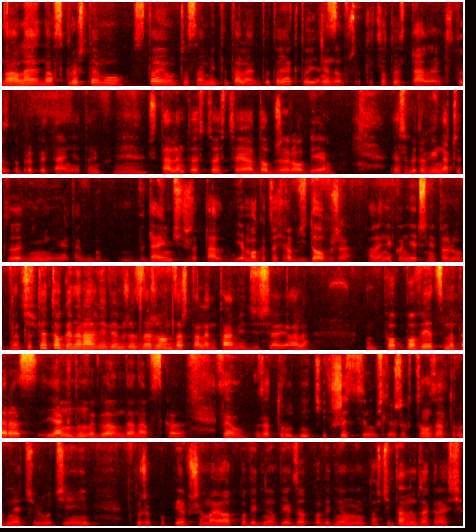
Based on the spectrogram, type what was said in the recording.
no ale na wskroś temu stają czasami te talenty. To jak to jest? No dobrze, to co to jest talent? To jest dobre pytanie. Tak? Czy talent to jest coś, co ja dobrze robię? Ja sobie trochę inaczej to definiuję. Tak? Bo wydaje mi się, że ta, ja mogę coś robić dobrze, ale niekoniecznie to lubić. Znaczy ty to generalnie wiem, że zarządzasz talentami dzisiaj, ale po, powiedzmy teraz, jak to wygląda na wskroś? Chcę zatrudnić i wszyscy myślę, że chcą zatrudniać ludzi, którzy po pierwsze mają odpowiednią wiedzę, odpowiednie umiejętności w danym zakresie,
